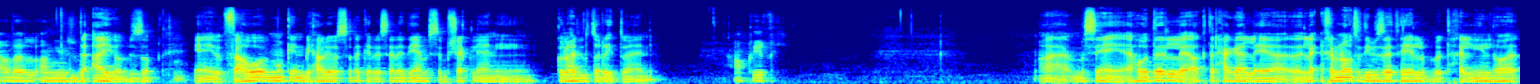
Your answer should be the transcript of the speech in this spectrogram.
آه ده الانيوجوال ده أيوه بالظبط. يعني فهو ممكن بيحاول يوصلك الرسالة دي يعني بس بشكل يعني كل واحد له طريقته يعني. حقيقي. بس يعني هو ده اللي أكتر حاجة اللي هي آخر نقطة دي بالذات هي اللي بتخليني اللي هو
